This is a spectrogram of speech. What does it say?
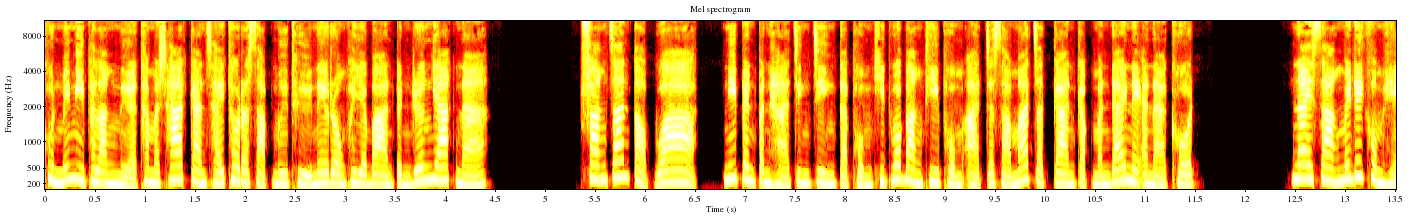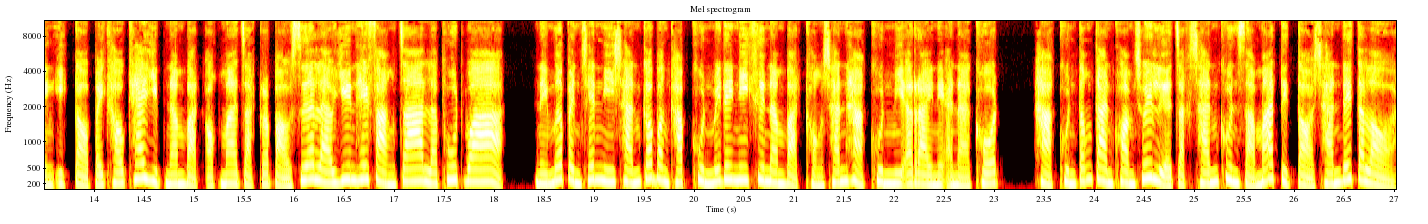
คุณไม่มีพลังเหนือธรรมชาติการใช้โทรศัพท์มือถือในโรงพยาบาลเป็นเรื่องยากนะ ฟางจ้านตอบว่า นี่เป็นปัญหาจริง ๆ แต่ผมคิดว่าบางทีผมอาจจะสามารถจัดการกับมันได้ในอนาคต นายซางไม่ได้ข่มเหงอีกต่อไปเขาแค่หยิบนามบัตรออกมาจากกระเป๋าเสื้อแล้วยื่นให้ฟางจ้านและพูดว่า ในเมื่อเป็นเช่นนี้ฉันก็บังคับคุณไม่ได้นี่คือนามบัตรของฉันหากคุณมีอะไรในอนาคต หากคุณต้องการความช่วยเหลือจากฉันคุณสามารถติดต่อฉันได้ตลอด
